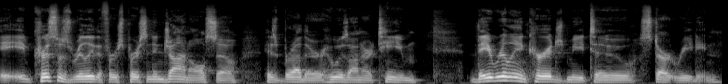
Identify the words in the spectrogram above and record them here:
It, Chris was really the first person, and John also, his brother, who was on our team. They really encouraged me to start reading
